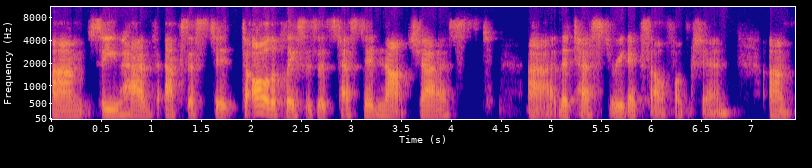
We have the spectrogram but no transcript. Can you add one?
Um, so you have access to, to all the places it's tested, not just uh, the test read Excel function. Um,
